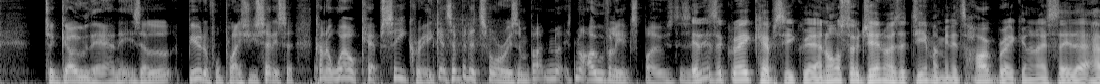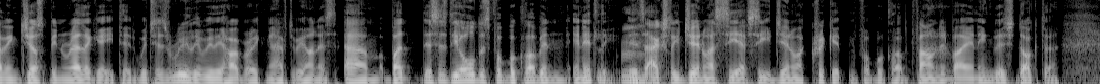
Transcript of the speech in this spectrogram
to go there, and it is a beautiful place. You said it's a kind of well kept secret. It gets a bit of tourism, but it's not overly exposed, is it? It is a great kept secret, and also Genoa as a team. I mean, it's heartbreaking, and I say that having just been relegated, which is really, really heartbreaking. I have to be honest. Um, but this is the oldest football club in in Italy. It's actually Genoa CFC, Genoa Cricket and Football Club, founded by an English doctor,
